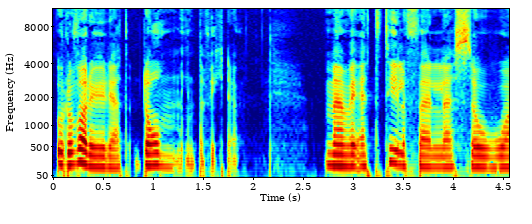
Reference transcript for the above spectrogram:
och då var det ju det att de inte fick det. Men vid ett tillfälle så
